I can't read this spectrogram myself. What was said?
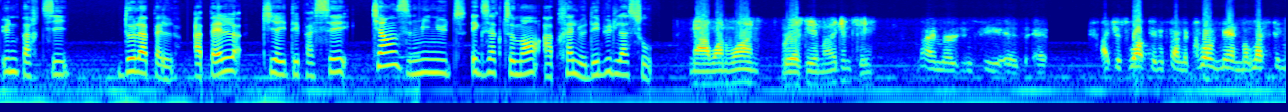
une partie de l'appel. Appel qui a été passé 15 minutes exactement après le début de l'assaut. 911, where's the emergency? My emergency is I just walked in and found a grown man molesting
